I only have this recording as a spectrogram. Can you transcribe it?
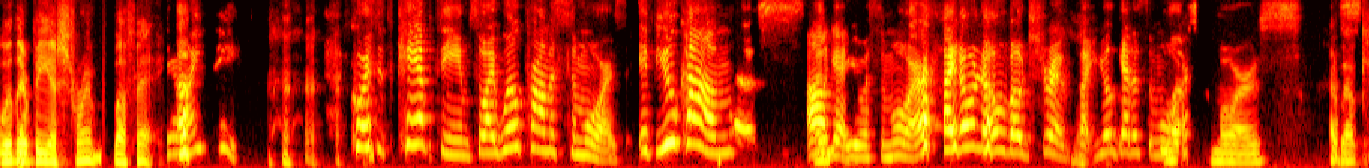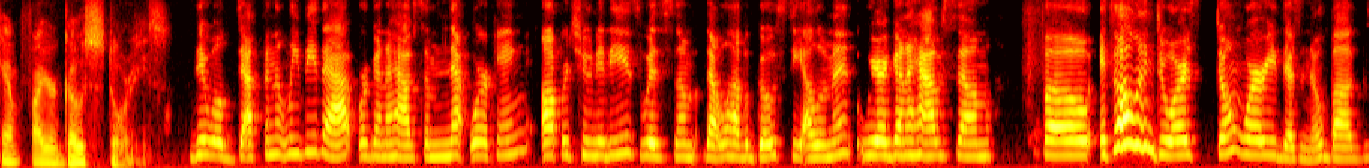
Will there be a shrimp buffet? There might be. Of course, it's camp themed, so I will promise s'mores. If you come, Yes. I'll I get you a s'more. I don't know about shrimp, but you'll get a s'more. love s'mores. About campfire ghost stories? There will definitely be that. We're going to have some networking opportunities with some that will have a ghosty element. We are going to have some faux, it's all indoors. Don't worry, there's no bugs.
